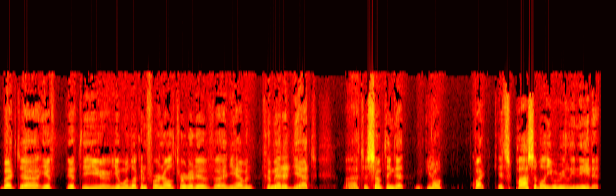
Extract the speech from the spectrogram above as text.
but uh, if if the you you were looking for an alternative uh, and you haven't committed yet uh, to something that you know quite it's possible you really need it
